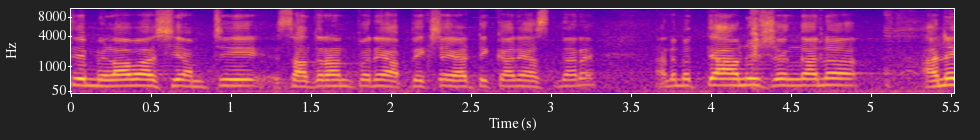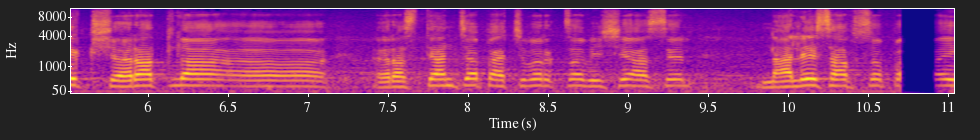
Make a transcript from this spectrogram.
ते मिळावं अशी आमची साधारणपणे अपेक्षा या ठिकाणी असणार आहे. आणि मग त्या अनुषंगानं अनेक शहरातला रस्त्यांच्या पॅचवर्कचा विषय असेल नाले साफसफाई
